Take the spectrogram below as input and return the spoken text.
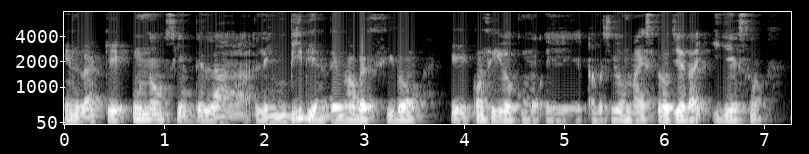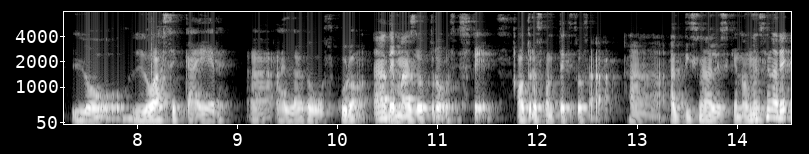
en la que uno siente la, envidia de no haber sido eh, conseguido como haber sido un maestro Jedi y eso lo, lo hace caer al lado oscuro, además de otros, este, otros contextos adicionales que no mencionaré,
